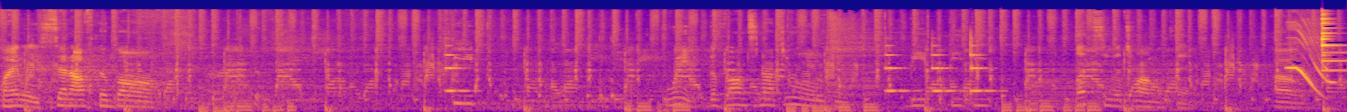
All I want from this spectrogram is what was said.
Finally, set off the bomb. Beep. Wait, the bomb's not doing anything. Beep, beep, beep. Let's see what's wrong with it. Oh.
